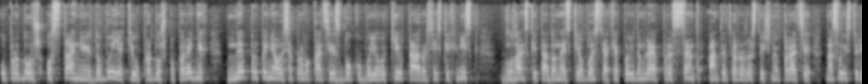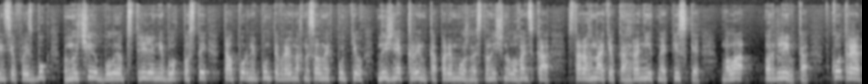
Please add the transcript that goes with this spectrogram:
упродовж останньої доби, як і упродовж попередніх, не припинялися провокації з боку бойовиків та російських військ в Луганській та Донецькій областях. Як повідомляє прес-центр антитерористичної операції на своїй сторінці Фейсбук, вночі були обстріляні блокпости та опорні пункти в районах населених пунктів Нижня Кринка, Переможне, Станично-Луганська, Старогнатівка, Гранітне, Піски, Мала Орлівка, вкотре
